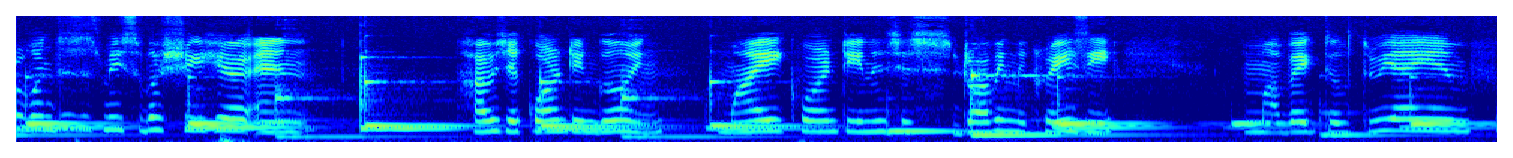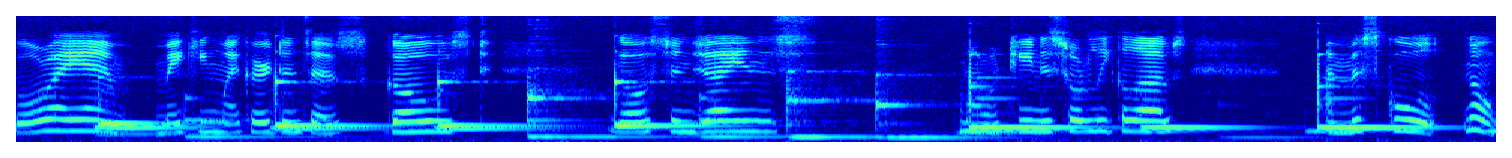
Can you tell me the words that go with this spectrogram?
everyone, this is me Subhasree here and how is your quarantine going? My quarantine is just driving me crazy. I'm awake till 3 a.m., 4 a.m., making my curtains as ghost, ghosts and giants. My routine is totally collapsed. I miss school. No,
